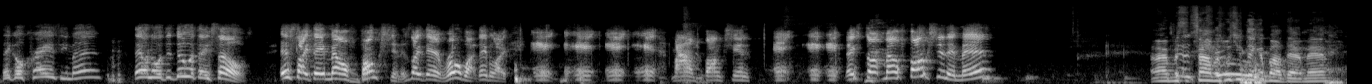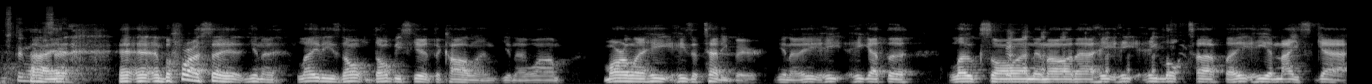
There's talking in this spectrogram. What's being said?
they go crazy, man. They don't know what to do with themselves. It's like they malfunction. It's like they're a robot. They be like, eh, eh, eh, eh, malfunction. Eh, eh, eh. They start malfunctioning, man. All right, Mr. Thomas, what you think about that, man? What you think? All What right, say? and, and- and before I say it, you know, ladies, don't don't be scared to call him. You know, um, Marlon, he he's a teddy bear. You know, he he he got the lokes on and all that. He he he looked tough, but he, he a nice guy.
